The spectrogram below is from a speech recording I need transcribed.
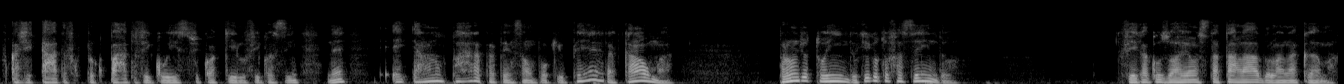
Fico agitada, fico preocupada, fico isso, fico aquilo, fico assim, né? Ela não para para pensar um pouquinho. Pera, calma. Para onde eu tô indo? O que, que eu tô fazendo? Fica com os olhos estatalados lá na cama,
